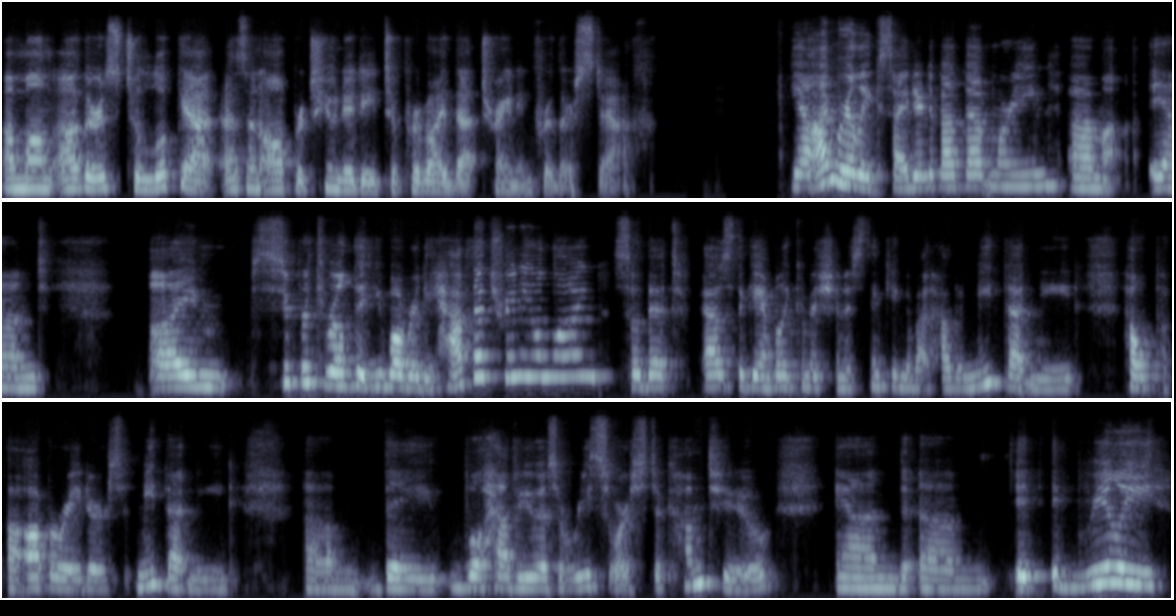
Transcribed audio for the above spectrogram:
among others to look at as an opportunity to provide that training for their staff. Yeah, I'm really excited about that, Maureen. Um, and I'm super thrilled that you already have that training online so that as the Gambling Commission is thinking about how to meet that need, help uh, operators meet that need, um, they will have you as a resource to come to. And um, it, it really,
